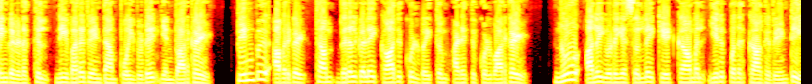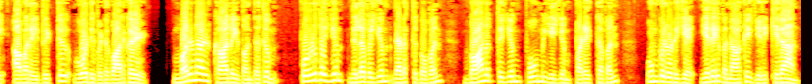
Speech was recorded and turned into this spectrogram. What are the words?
எங்களிடத்தில் நீ வரவேண்டாம் போய்விடு என்பார்கள். பின்பு அவர்கள் தம் விரல்களை காதுக்குள் வைத்தும் அழைத்துக் கொள்வார்கள். நூ அலையுடைய சொல்லை கேட்காமல் இருப்பதற்காக வேண்டி அவரை விட்டு ஓடிவிடுவார்கள். மறுநாள் காலை வந்ததும் பொழுதையும் நிலவையும் நடத்துபவன் வானத்தையும் பூமியையும் படைத்தவன் உங்களுடைய இறைவனாக இருக்கிறான்.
